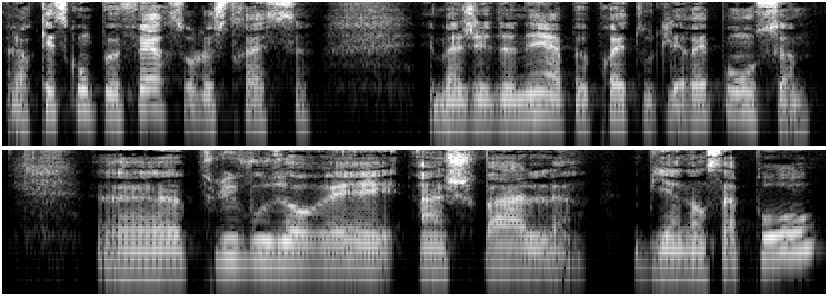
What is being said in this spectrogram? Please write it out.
Alors qu'est-ce qu'on peut faire sur le stress? Eh ben j'ai donné à peu près toutes les réponses. Euh, plus vous aurez un cheval bien dans sa peau,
